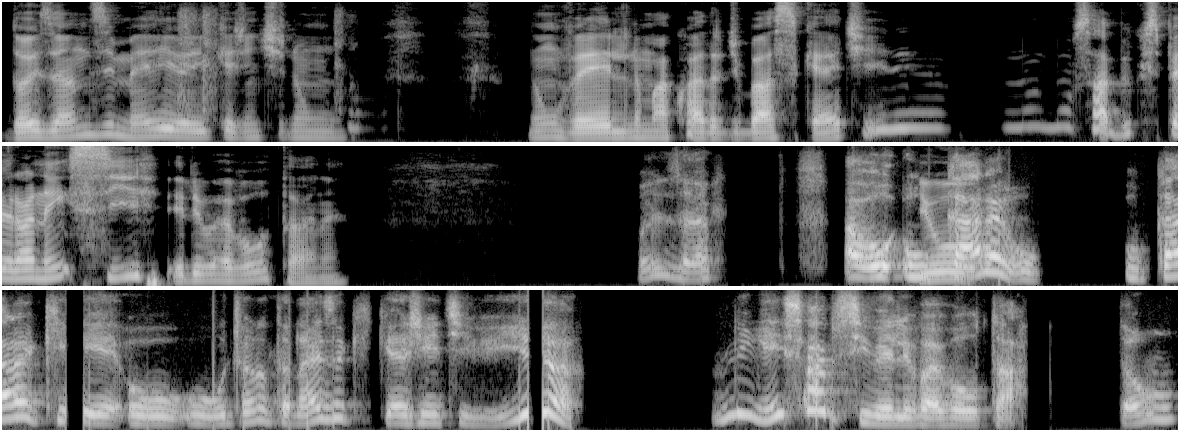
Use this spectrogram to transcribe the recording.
dois anos e meio aí que a gente não, não vê ele numa quadra de basquete e não, não sabe o que esperar, nem se ele vai voltar, né? Pois é. Ah, o, o cara, o, o, cara que. O, o Jonathan Isaac que a gente via, ninguém sabe se ele vai voltar. Então,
